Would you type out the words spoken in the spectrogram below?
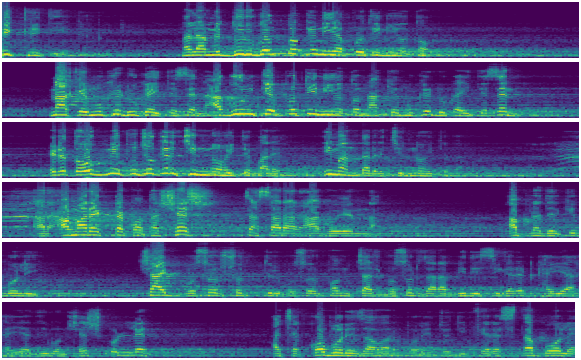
বিকৃতি এটা। নাহলে আপনি দুর্গন্ধকে নিয়ে প্রতিনিয়ত নাকে মুখে ঢুকাইতেছেন, আগুনকে প্রতিনিয়ত নাকে মুখে ঢুকাইতেছেন, এটা তো অগ্নি পূজকের চিহ্ন হইতে পারে, ইমানদারের চিহ্ন হইতে পারে। আর আমার একটা কথা শেষ চাষার আর আগ হইয়েন না। আপনাদেরকে বলি ষাট বছর, সত্তর বছর, পঞ্চাশ বছর যারা বিড়ি সিগারেট খাইয়া খাইয়া জীবন শেষ করলেন আচ্ছা কবরে যাওয়ার পরে যদি ফেরেস্তা বলে,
